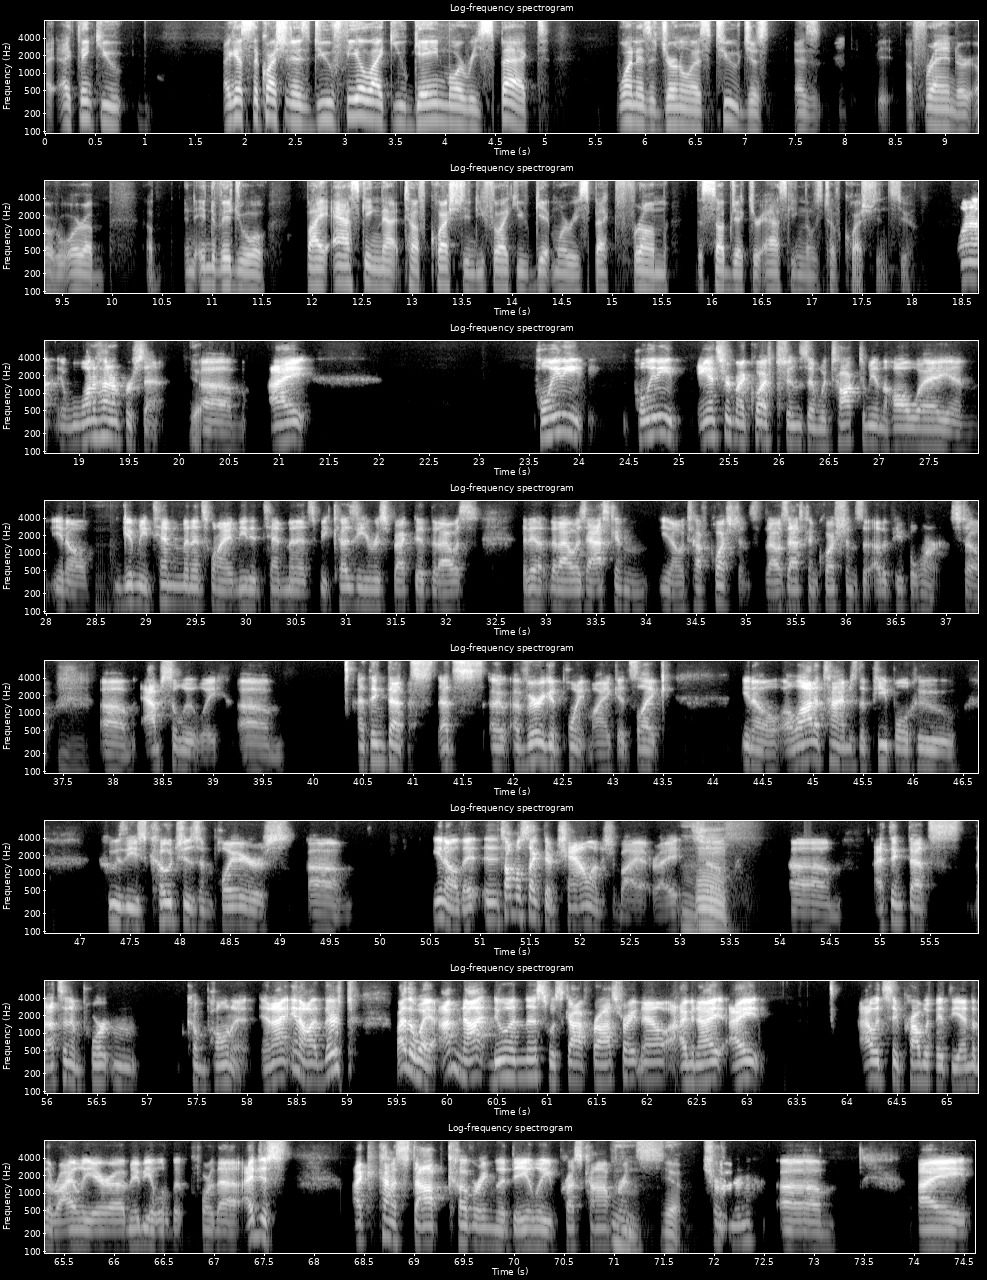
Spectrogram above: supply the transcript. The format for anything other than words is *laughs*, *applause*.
I, I think you I guess the question is do you feel like you gain more respect, one as a journalist, two just as a friend or, or, or a, a, an individual by asking that tough question? Do you feel like you get more respect from the subject you're asking those tough questions to? 100%. Yeah. Um, I, Pelini Pelini answered my questions and would talk to me in the hallway and you know give me 10 minutes when I needed 10 minutes because he respected that I was that, that I was asking you know tough questions that I was asking questions that other people weren't. So mm-hmm. um, absolutely. Um, I think that's that's a, a, very good point Mike. It's like you know a lot of times the people who who these coaches and players um, you know they, it's almost like they're challenged by it right? Mm-hmm. so um, I think that's that's an important component. And I, you know, there's by the way, I'm not doing this with Scott Frost right now. I mean, I I I would say probably at the end of the Riley era, maybe a little bit before that. I just I kind of stopped covering the daily press conference mm, yeah. churn. Um, I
